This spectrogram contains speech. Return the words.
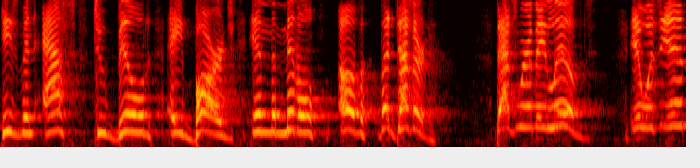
He's been asked to build a barge in the middle of the desert. That's where they lived. It was in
